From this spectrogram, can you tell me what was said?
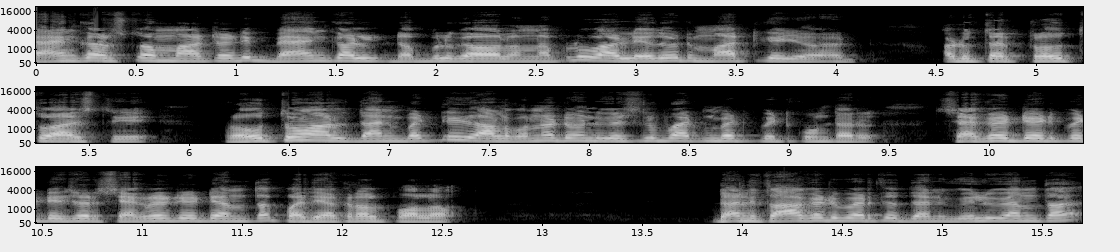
బ్యాంకర్స్తో మాట్లాడి బ్యాంక్ వాళ్ళు డబ్బులు కావాలన్నప్పుడు వాళ్ళు ఏదో ఒకటి మార్టిగేజ్ అడుగుతారు ప్రభుత్వ ఆస్తి. ప్రభుత్వం వాళ్ళు దాన్ని బట్టి వాళ్ళకు ఉన్నటువంటి వెసులుబాటుని బట్టి పెట్టుకుంటారు. సెక్రటరేట్ పెట్టేశారు. సెక్రటరేట్ ఎంత? పది ఎకరాల పొలం. దాన్ని తాకట్టు పెడితే దాని విలువ ఎంత?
